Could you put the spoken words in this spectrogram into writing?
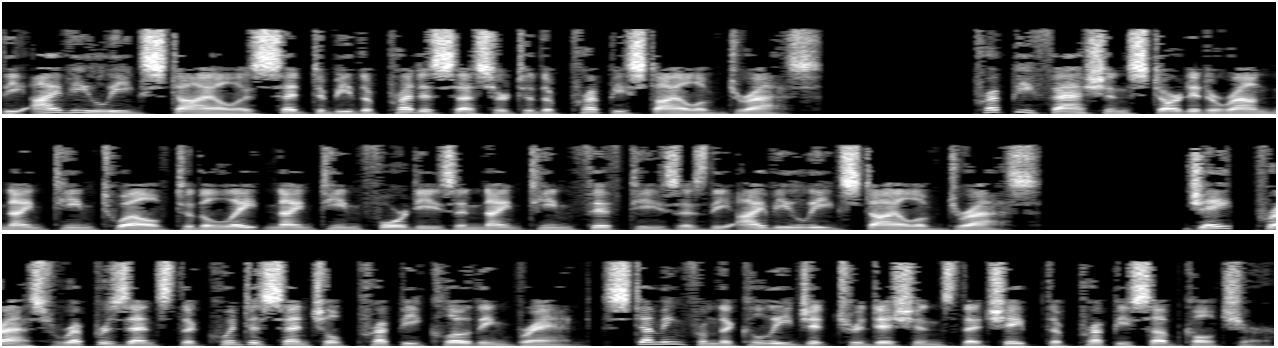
The Ivy League style is said to be the predecessor to the preppy style of dress. Preppy fashion started around 1912 to the late 1940s and 1950s as the Ivy League style of dress. J. Press represents the quintessential preppy clothing brand, stemming from the collegiate traditions that shaped the preppy subculture.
